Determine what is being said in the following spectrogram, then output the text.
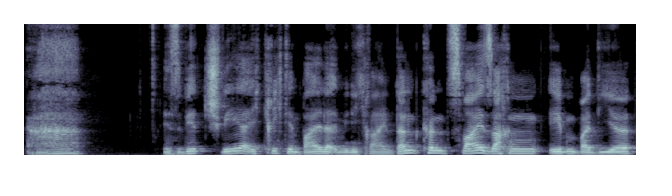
ah, es wird schwer, ich kriege den Ball da irgendwie nicht rein, dann können zwei Sachen eben bei dir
